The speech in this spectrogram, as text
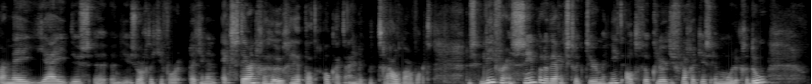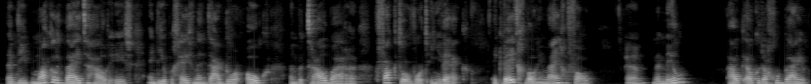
Waarmee jij dus uh, je zorgt dat je, voor, dat je een extern geheugen hebt, wat ook uiteindelijk betrouwbaar wordt. Dus liever een simpele werkstructuur met niet al te veel kleurtjes, vlaggetjes en moeilijk gedoe. Eh, die makkelijk bij te houden is en die op een gegeven moment daardoor ook een betrouwbare factor wordt in je werk. Ik weet gewoon in mijn geval, uh, mijn mail hou ik elke dag goed bij.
